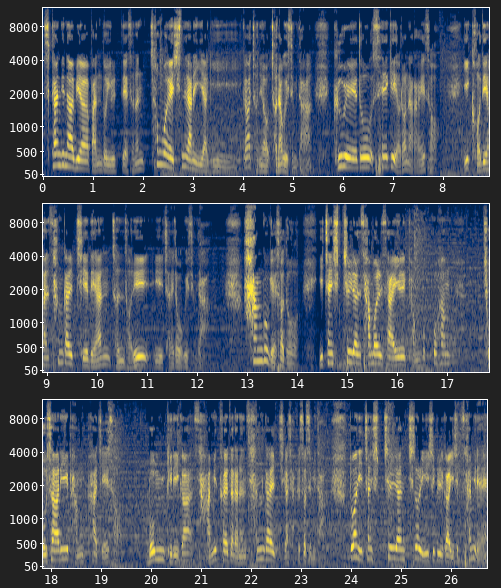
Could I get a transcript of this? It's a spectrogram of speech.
스칸디나비아 반도 일대에서는 청어의 신이라는 이야기가 전혀, 전하고 있습니다. 그 외에도 세계 여러 나라에서 이 거대한 상갈치에 대한 전설이 전해져 오고 있습니다. 한국에서도 2017년 3월 4일 경북 포항 조사리 방파제에서 몸 길이가 4m에 달하는 산갈치가 잡혔었습니다. 또한 2017년 7월 20일과 23일에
